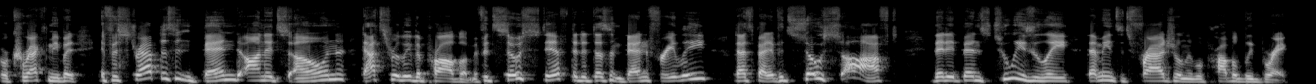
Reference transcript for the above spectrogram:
or correct me, but if a strap doesn't bend on its own, that's really the problem. If it's so stiff that it doesn't bend freely, that's bad. If it's so soft that it bends too easily, that means it's fragile and it will probably break.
